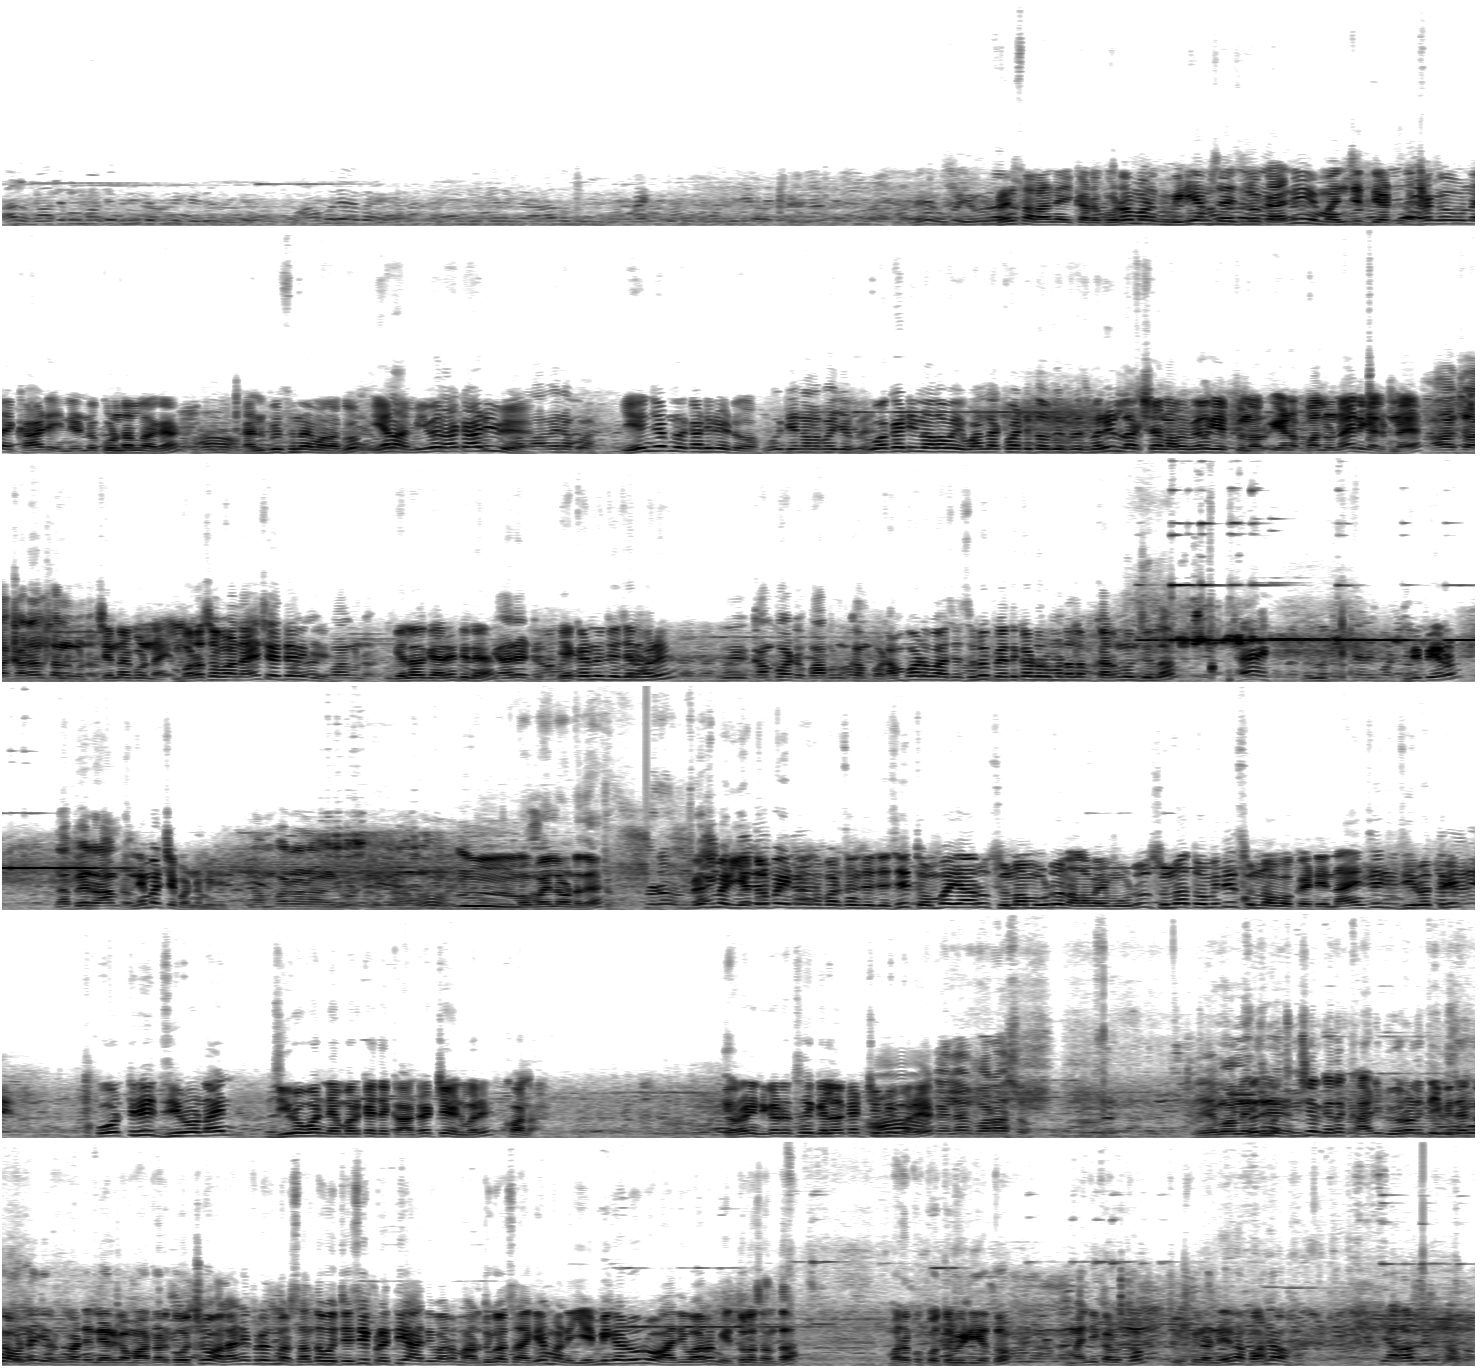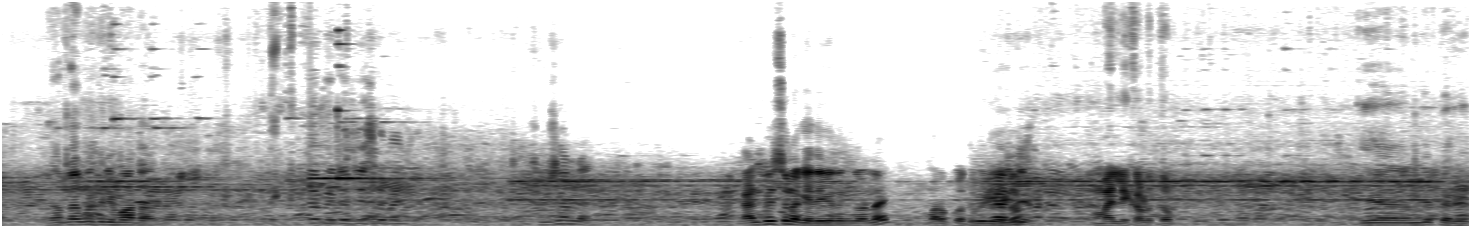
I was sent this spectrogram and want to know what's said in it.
ಮಾತೆ ಮಾತೆ ಮಾತೆ ಮಾಮೂಲಿ ఫ్రెండ్స్ అలానే ఇక్కడ కూడా మనకు మీడియం సైజులో కానీ మంచి దట్టంగా ఉన్నాయి కాడి నిండు కుండల్లాగా కనిపిస్తున్నాయి మనకు. ఏనా మీవేనా కాడివి ఏం చెప్తున్నారు కాడి రేటు? ఒకటి నలభై one lakh forty thousand friends మరి లక్ష నలభై వేలకు చెప్తున్నారు. ఏనా పళ్ళు ఉన్నాయి కలిపినాయా? చిన్నగా ఉన్నాయి. భరోసా బాగున్నాయా. చేద్దానికి గెలవ గ్యారెంటీనే గ్యారెంటీ ఎక్కడి నుంచి వచ్చారు మరి? కంఫర్ట్ బాపురం కంఫర్ట్ కంపాడు వాసెస్లు పెద్దకడూరు మండలం కర్నూలు జిల్లా. మీ పేరు? నా పేరు రాముడు నెంబర్ చెప్పండి మీది. నంబర్ మొబైల్లో ఉండదు. ఫ్రెండ్స్ మరి ఎదురుపై ఇంట్రెస్ట్ పర్సన్స్ వచ్చేసి తొంభై ఆరు సున్నా మూడు నలభై మూడు సున్నా తొమ్మిది సున్నా ఒకటి nine six zero three four three zero nine zero one నెంబర్కి అయితే కాంటాక్ట్ చేయండి మరి. కోనా. ఎవరైనా ఇంటికాడ వస్తే గెలవ కట్టి చూపి మరి. గెలాలి చూశారు కదా కాడి వివరాలు అయితే ఈ విధంగా ఉన్నాయి. ఎవరికంటే నేరుగా మాట్లాడుకోవచ్చు. అలానే ఫ్రెండ్స్ మరి సంత వచ్చేసి ప్రతి ఆదివారం అరుదుగా సాగే మన ఎమ్మిగనూరు ఆదివారం ఎద్దుల సంత. మరొక కొత్త వీడియోతో మళ్ళీ కలుద్దాం. చూస్తున్నాను నేను బాగా ఆరాం తిరుగుతాం దాంట్లో మాట. చూసానులే కనిపిస్తున్నాయి విధంగా ఉన్నాయి. మరొక కొత్త వీడియోతో మళ్ళీ కలుద్దాం. ఏం చెప్పారు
